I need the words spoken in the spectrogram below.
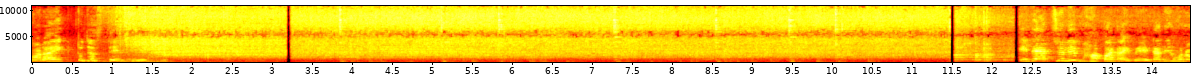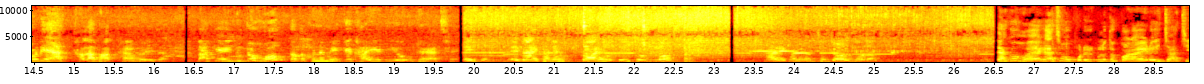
কড়া একটু জাস্ট তেল দিয়েছি। এটা অ্যাকচুয়ালি ভাপা টাইপের এটা দিয়ে মোটামুটি এক থালা ভাত খাওয়া হয়ে যায়। বাকি এই দুটো হোক, ততক্ষণে মেয়েকে খাইয়ে দিয়ে উঠে গেছে। এই যে, এটা এখানে প্রায় হতেই চলল। আর এখানে হচ্ছে জল ভরা। দেখো, হয়ে গেছে ওপরেরগুলো তো কড়াইয়ের ওই চাচি।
